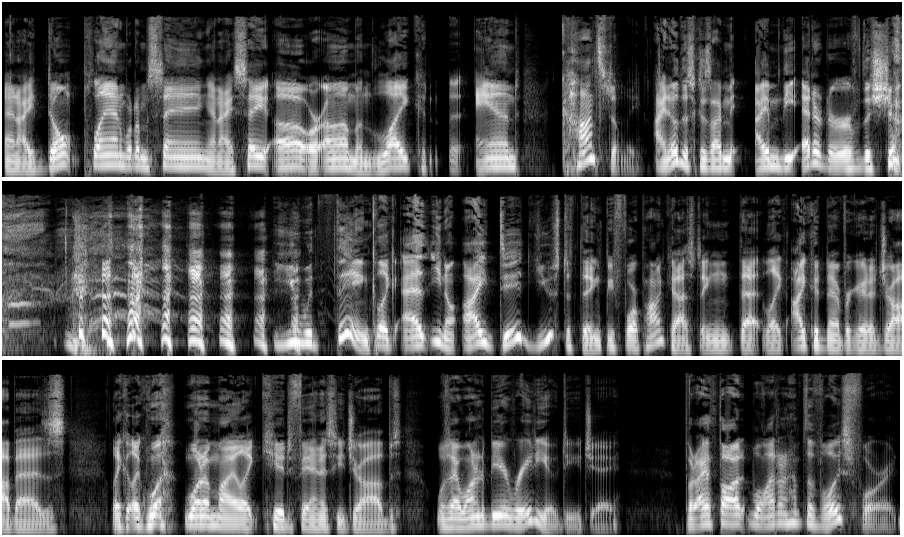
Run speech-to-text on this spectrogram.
and I don't plan what I'm saying, and I say uh or um and like and constantly. I know this because I'm I'm the editor of the show. you would think, like, as you know, I did used to think before podcasting that like I could never get a job as like like one of my like kid fantasy jobs was I wanted to be a radio DJ. But I thought, well, I don't have the voice for it.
